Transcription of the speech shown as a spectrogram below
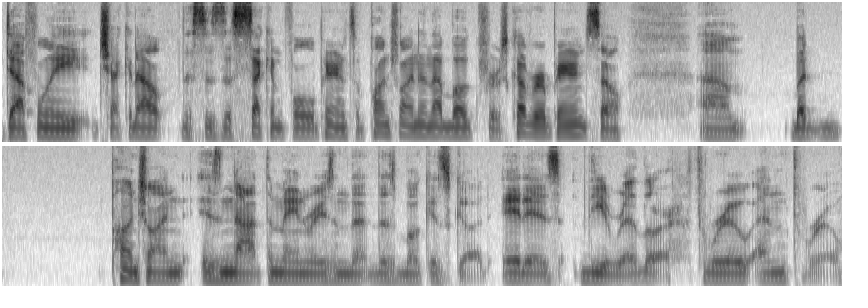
definitely check it out. This is the second full appearance of Punchline in that book, first cover appearance. So um, but Punchline is not the main reason that this book is good. It is the Riddler through and through.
